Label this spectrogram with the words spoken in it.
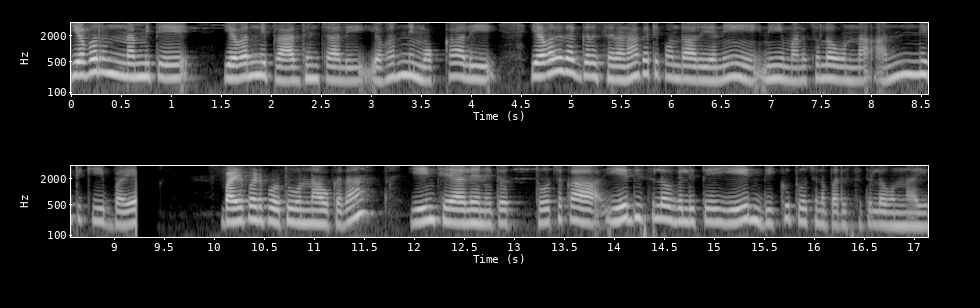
ఎవరిని నమ్మితే ఎవరిని ప్రార్థించాలి ఎవరిని మొక్కాలి ఎవరి దగ్గర శరణాగతి పొందాలి అని నీ మనసులో ఉన్న అన్నిటికీ భయ భయపడిపోతూ ఉన్నావు కదా? ఏం చేయాలి అని తో తోచక ఏ దిశలో వెళితే ఏం దిక్కు తోచిన పరిస్థితుల్లో ఉన్నాయి?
